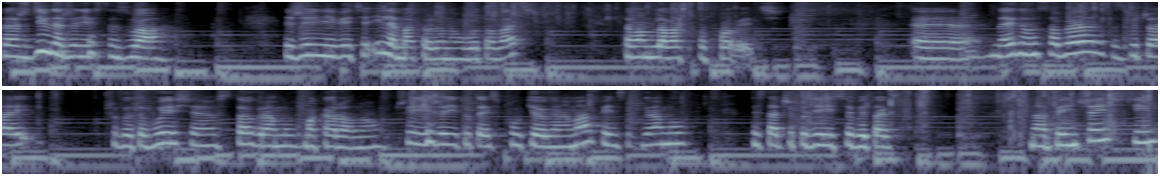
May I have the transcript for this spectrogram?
że aż dziwne, że nie jestem zła. Jeżeli nie wiecie, ile makaronu gotować, to mam dla Was podpowiedź. E, na jedną osobę zazwyczaj przygotowuje się 100 gramów makaronu. Czyli jeżeli tutaj jest pół kilograma, 500 gramów, wystarczy podzielić sobie tak na 5 części.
